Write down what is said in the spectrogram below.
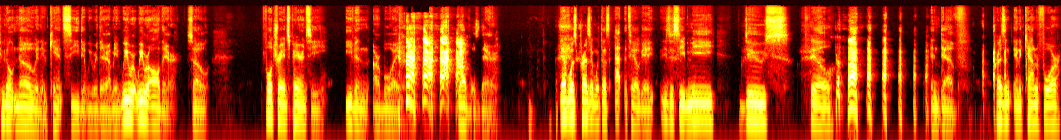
who don't know and who can't see that we were there, I mean, we were we were all there. So full transparency, even our boy Dev was there. Dev was present with us at the tailgate. You just see me, Deuce, Phil, and Dev present and accounted for,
